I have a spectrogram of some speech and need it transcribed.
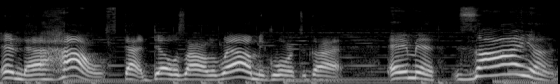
in the house. Got devils all around me. Glory to God. Amen. Zion.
